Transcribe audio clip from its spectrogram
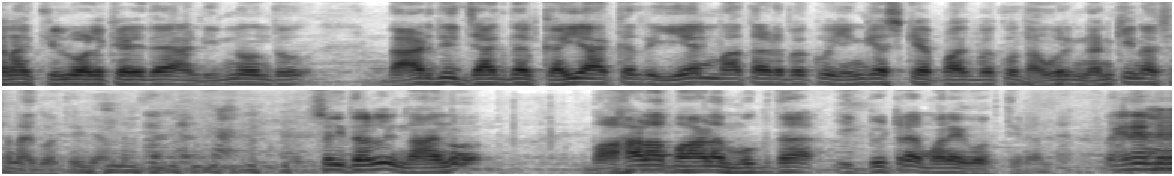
ಚೆನ್ನಾಗಿ ತಿಳುವಳಿಕೆ ಇದೆ. ಆ್ಯಂಡ್ ಇನ್ನೊಂದು ಬ್ಯಾಡ್ದಿದ್ದ ಜಾಗದಲ್ಲಿ ಕೈ ಹಾಕಿದ್ರೆ ಏನು ಮಾತಾಡಬೇಕು ಹೆಂಗೆ ಎಸ್ಕೇಪ್ ಆಗಬೇಕು ಅಂತ ಅವ್ರಿಗೆ ನನಗಿನ್ನ ಚೆನ್ನಾಗಿ ಗೊತ್ತಿದೆ. ಸೊ ಇದರಲ್ಲಿ ನಾನು ಬಹಳ ಬಹಳ ಮುಗ್ಧ. ಈಗ ಬಿಟ್ರೆ ಮನೆಗೆ ಹೋಗ್ತೀನಂತ ಫೈನಲಿ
